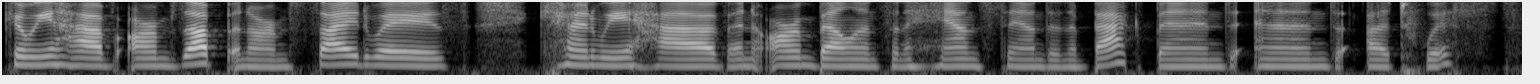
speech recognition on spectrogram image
Can we have arms up and arms sideways? Can we have an arm balance and a handstand and a back bend and a twist?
